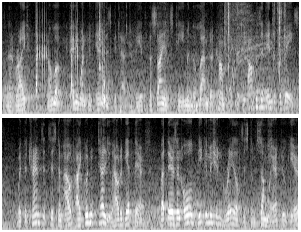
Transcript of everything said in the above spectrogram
Isn't that right? Now look, if anyone can end this catastrophe, it's the science team in the Lambda complex at the opposite end of the base. With the transit system out, I couldn't tell you how to get there. But there's an old decommissioned rail system somewhere through here,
